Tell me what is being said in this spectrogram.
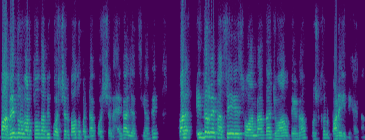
ਭਾਵੇਂ ਦੁਰਵਰਤੋਂ ਦਾ ਵੀ ਕੁਐਸਚਨ ਬਹੁਤ ਵੱਡਾ ਕੁਐਸਚਨ ਹੈਗਾ ਏਜੰਸੀਆਂ ਦੇ ਪਰ ਇਧਰਲੇ ਪਾਸੇ ਇਹ ਸਵਾਲਾਂ ਦਾ ਜਵਾਬ ਦੇਣਾ ਮੁਸ਼ਕਲ ਬਣ ਹੀ ਰਿਹਾ ਹੈ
